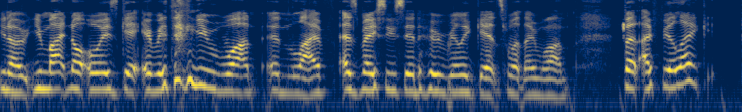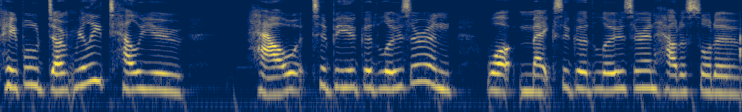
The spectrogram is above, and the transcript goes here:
you know, you might not always get everything you want in life. As Macy said, who really gets what they want? But I feel like people don't really tell you how to be a good loser and what makes a good loser and how to sort of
